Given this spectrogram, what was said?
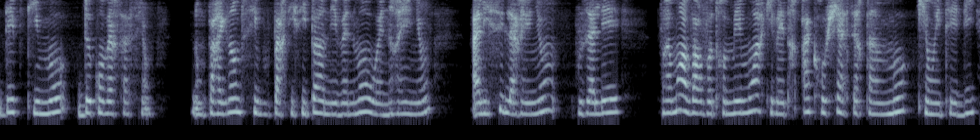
des petits mots de conversation. Donc par exemple, si vous participez à un événement ou à une réunion, à l'issue de la réunion, vous allez vraiment avoir votre mémoire qui va être accrochée à certains mots qui ont été dits,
